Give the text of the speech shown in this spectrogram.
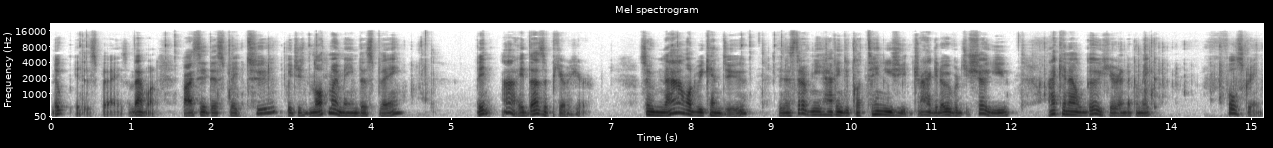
nope, it displays on that one. If I say display 2, which is not my main display, then, ah, it does appear here. So now what we can do is instead of me having to continuously drag it over to show you, I can now go here and I can make full screen.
